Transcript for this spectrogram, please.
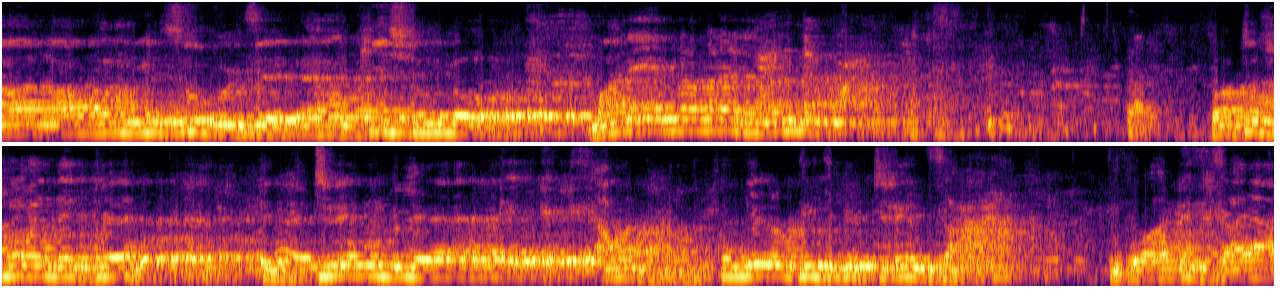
আমার মা বোন মিলে শুভ হয়েছে দেখো কি সুন্দর। মানে আমরা মানে লাইন না পাই কত সময় দেখবে ট্রেনগুলো আমার কুমির অব্দি থেকে ট্রেন যায়। গুয়াহাটি যায়া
